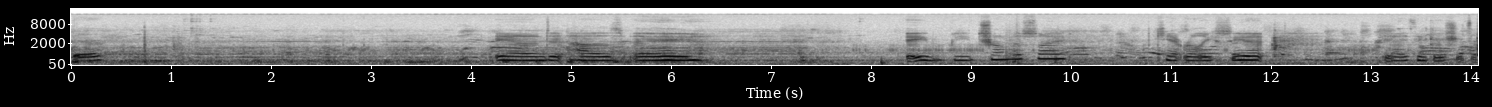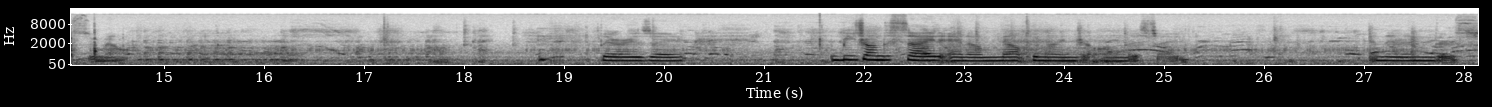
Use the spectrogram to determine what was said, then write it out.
There. And it has a a beach on this side. Can't really see it. Yeah, I think I should just zoom out. There is a beach on this side and a mountain range on this side. And then there's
